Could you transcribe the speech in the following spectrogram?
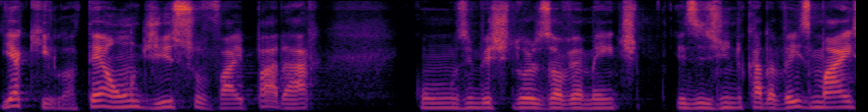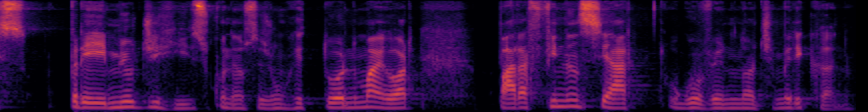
e aquilo. Até onde isso vai parar, com os investidores, obviamente, exigindo cada vez mais prêmio de risco, né, ou seja, um retorno maior para financiar o governo norte-americano.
